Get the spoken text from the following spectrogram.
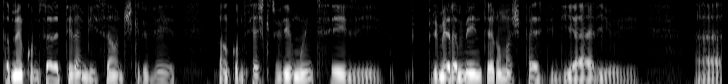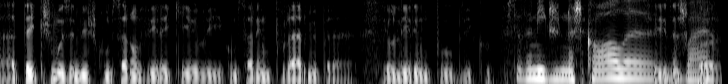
também começar a ter a ambição de escrever. Então, comecei a escrever muito cedo e, primeiramente, era uma espécie de diário e uh, até que os meus amigos começaram a ver aquilo e começaram a empurrar-me para eu ler em público. Os teus amigos na escola? Sim, na escola, bairro?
